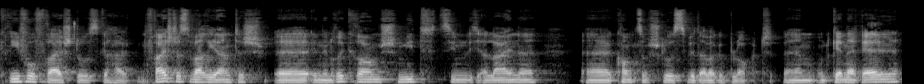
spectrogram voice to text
Grifo Freistoß gehalten. Freistoßvariante äh, in den Rückraum, Schmid ziemlich alleine, äh, kommt zum Schluss, wird aber geblockt. Ähm, und generell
